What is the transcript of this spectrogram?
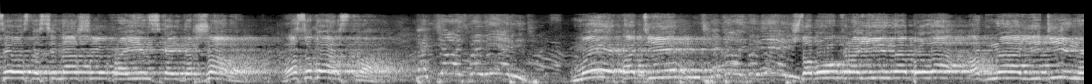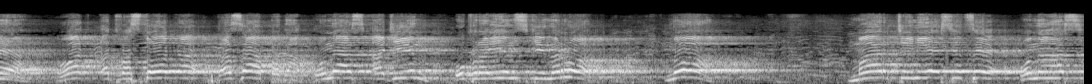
целостности нашей украинской державы, государства. Хотелось бы верить! Мы хотим бы чтобы Украина была одна, единая, вот от востока до запада. Один украинский народ. Но в марте месяце у нас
